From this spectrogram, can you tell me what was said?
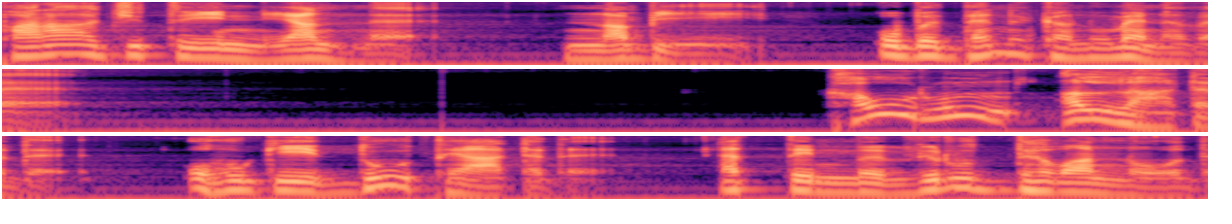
පරාජිතයින් යන්න නබී ඔබ දැනගනු මැනව. කවුරුන් අල්ලාටද ඔහුගේ දූතයාටද ඇත්තෙන්ම විරුද්ධ වන්නෝද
